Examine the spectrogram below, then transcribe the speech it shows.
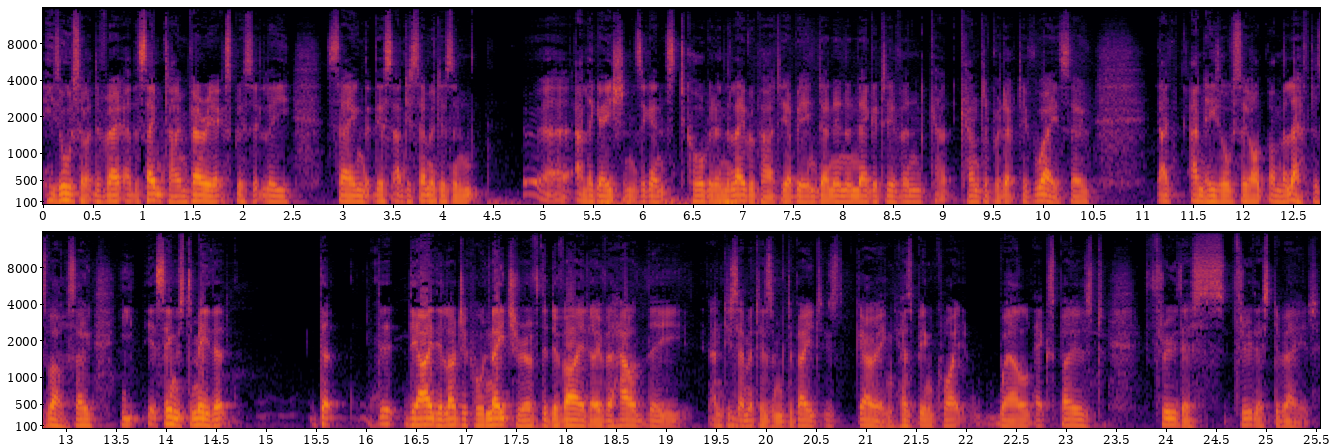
he's also at the very, at the same time very explicitly saying that this anti-Semitism uh, allegations against Corbyn and the Labour Party are being done in a negative and ca- counterproductive way. So, and he's also on, on, the left as well. So he, it seems to me that that the, the ideological nature of the divide over how the anti-Semitism debate is going has been quite well exposed through this through this debate.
